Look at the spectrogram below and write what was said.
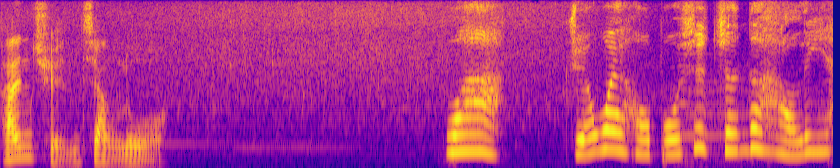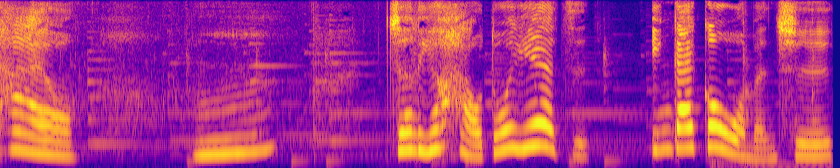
安全降落。哇，卷尾猴博士真的好厉害哦！嗯，这里有好多叶子，应该够我们吃。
